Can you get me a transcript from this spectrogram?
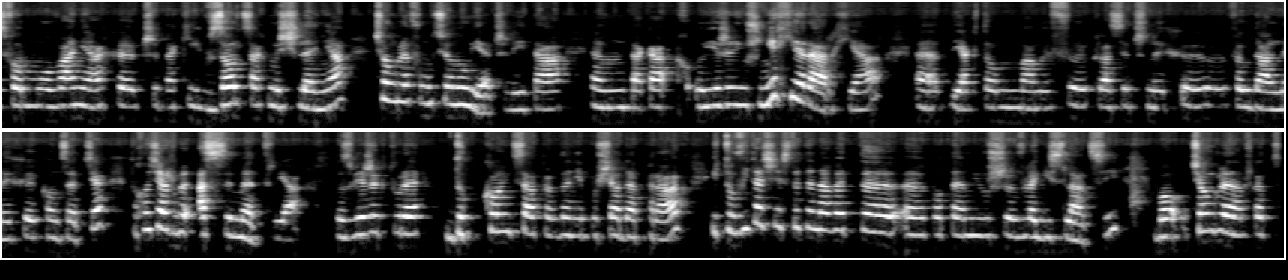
sformułowaniach, czy takich wzorcach myślenia ciągle funkcjonuje, czyli ta taka, jeżeli już nie hierarchia, e, jak to mamy w klasycznych, e, feudalnych koncepcjach, to chociażby asymetria. To zwierzę, które do końca prawda, nie posiada praw i to widać niestety nawet e, potem już w legislacji, bo ciągle na przykład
